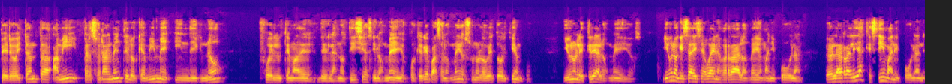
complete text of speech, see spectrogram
pero hay tanta... A mí, personalmente, lo que a mí me indignó fue el tema de, de las noticias y los medios, porque ¿qué pasa? Los medios uno lo ve todo el tiempo y uno le cree a los medios. Y uno quizá dice, bueno, es verdad, los medios manipulan, pero la realidad es que sí manipulan.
